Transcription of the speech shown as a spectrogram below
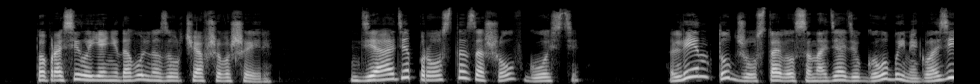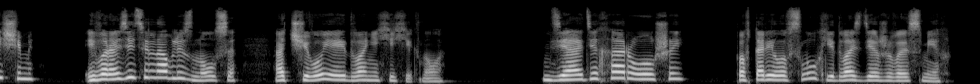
— попросила я недовольно заурчавшего Шерри. Дядя просто зашел в гости. Лин тут же уставился на дядю голубыми глазищами и выразительно облизнулся, отчего я едва не хихикнула. «Дядя хороший», — повторила вслух, едва сдерживая смех.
